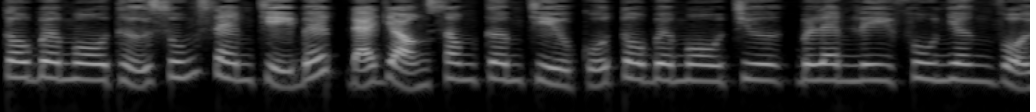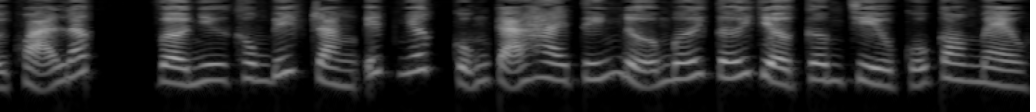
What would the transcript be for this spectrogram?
tô bê mô thử xuống xem chị bếp đã dọn xong cơm chiều của tô bê mô chưa, Blemly phu nhân vội khỏa lấp, vờ như không biết rằng ít nhất cũng cả hai tiếng nữa mới tới giờ cơm chiều của con mèo.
